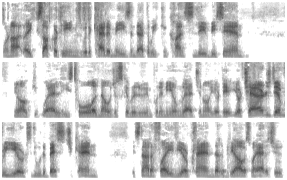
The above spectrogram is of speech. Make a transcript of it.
we're not like soccer teams with academies and that that we can constantly be saying, you know, well, he's too old now, just get rid of him, put in a young lad. You know, you're you're charged every year to do the best you can. It's not a five year plan. That'll be always my attitude.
